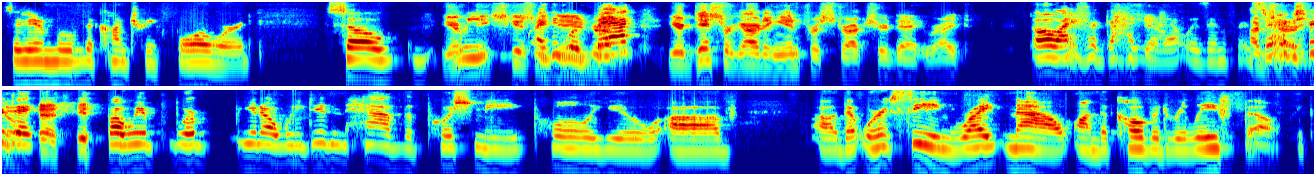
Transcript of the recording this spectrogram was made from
So they didn't move the country forward. So you're, we, excuse me, I think we're back. You're disregarding Infrastructure Day, right? Oh, I forgot. Yeah, yeah that was Infrastructure sorry, Day. but we, we're, you know, we didn't have the push me, pull you of uh, that we're seeing right now on the COVID relief bill. Like,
